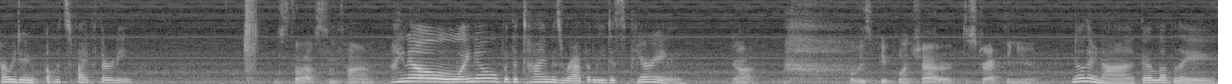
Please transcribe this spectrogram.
How are we doing? Oh, it's 5.30. You still have some time. I know, I know, but the time is rapidly disappearing. Yeah. All these people in chat are distracting you. No, they're not. They're lovely.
